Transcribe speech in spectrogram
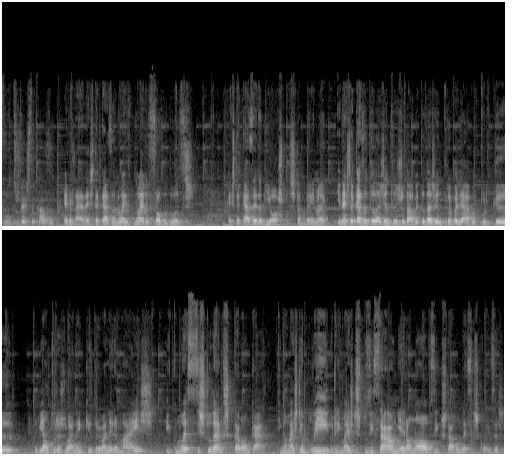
frutos desta casa. É verdade, esta casa não, é, não era só de doces. Esta casa era de hóspedes também, não é? E nesta casa toda a gente ajudava e toda a gente trabalhava porque havia alturas do ano em que o trabalho era mais e como esses estudantes que estavam cá tinham mais tempo livre e mais disposição e eram novos e gostavam dessas coisas,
